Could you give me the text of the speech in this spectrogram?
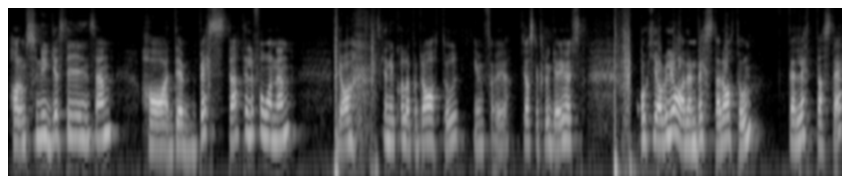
ha de snyggaste jeansen, ha den bästa telefonen. Jag ska nu kolla på dator inför att jag ska plugga i höst. Och jag vill ju ha den bästa datorn, den lättaste.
